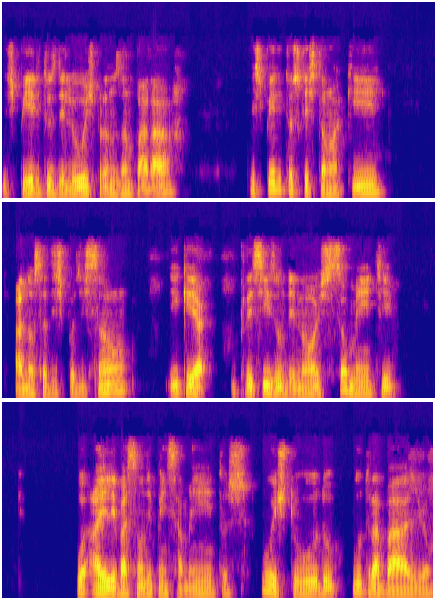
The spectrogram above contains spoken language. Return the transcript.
espíritos de luz para nos amparar, espíritos que estão aqui à nossa disposição e que precisam de nós somente a elevação de pensamentos, o estudo, o trabalho,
